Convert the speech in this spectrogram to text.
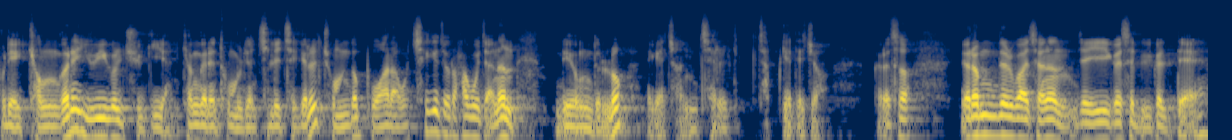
우리의 경건의 유익을 주기 위한 경건의 도움을 준 진리 체계를 좀 더 보완하고 체계적으로 하고자 하는 내용들로 이게 전체를 잡게 되죠. 그래서 여러분들과 저는 이제 이것을 읽을 때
